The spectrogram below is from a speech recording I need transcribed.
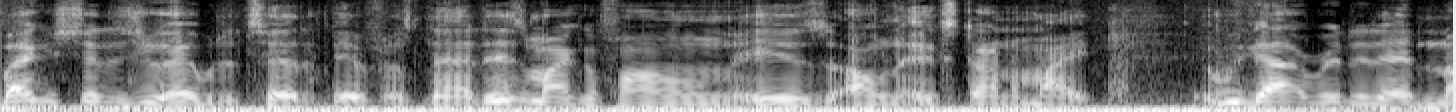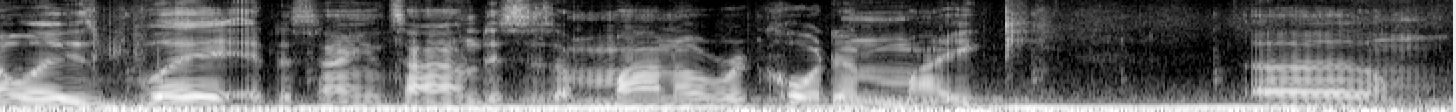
making sure that you're able to tell the difference. Now, this microphone is on the external mic. We got rid of that noise, but at the same time, this is a mono recording mic. Um,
